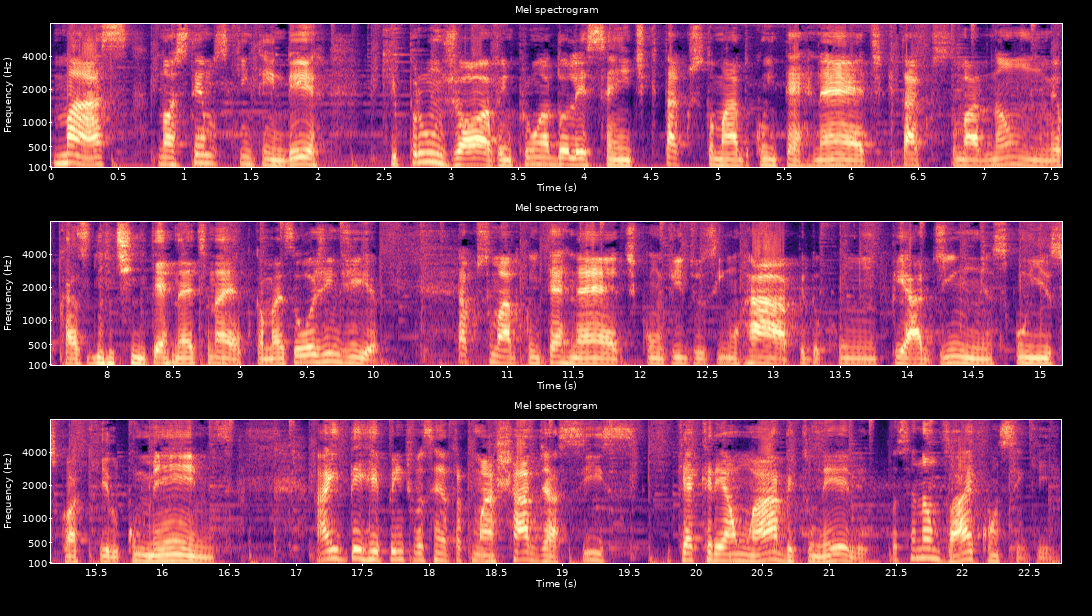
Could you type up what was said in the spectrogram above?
Mas nós temos que entender que para um jovem, para um adolescente que está acostumado com internet, que está acostumado, não no meu caso não tinha internet na época, mas hoje em dia, está acostumado com internet, com videozinho rápido, com piadinhas, com isso, com aquilo, com memes. Aí de repente você entra com Machado de Assis e quer criar um hábito nele, você não vai conseguir.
